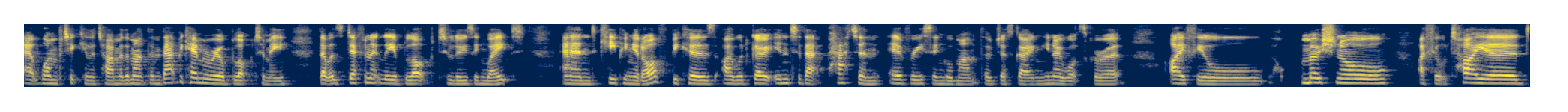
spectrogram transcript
at one particular time of the month. And that became a real block to me. That was definitely a block to losing weight and keeping it off because I would go into that pattern every single month of just going, you know what, screw it. I feel emotional. I feel tired.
